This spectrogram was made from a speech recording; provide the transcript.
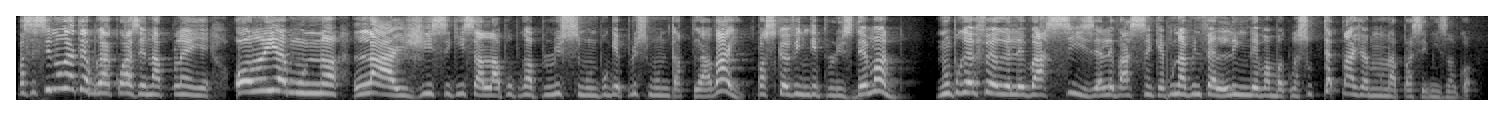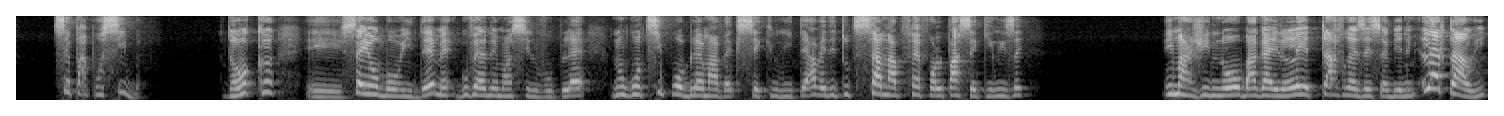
Parce que si nous rete bras croisés n'a plein au lieu moun l'argent si qui ça là pour prendre plus moun pour que plus moun k'ap travail parce que vinn plus demande. Nous préférons lever 6, lever 5 pour n'a faire ligne devant banque sous tête l'argent n'a pas mis encore. C'est pas possible. Donc, c'est une bonne idée, mais gouvernement, s'il vous plaît, nous avons un petit problème avec sécurité. Avec dit, tout ça n'a fait, faut pas sécuriser. Imaginez, bagay l'État, frère et bien L'État, oui.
